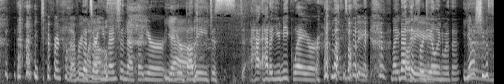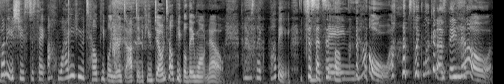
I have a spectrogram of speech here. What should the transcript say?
that I'm different from everyone That's right. else. You mentioned that that your that your bubby just ha- had a unique way or my bubby, my method for dealing with it. Yeah, she was funny. She used to say, "Oh, why do you tell people you're adopted? If you don't tell people, they won't know." And I was like, "Bubby, It's just that simple. They know." I was like, "Look at us, they know."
